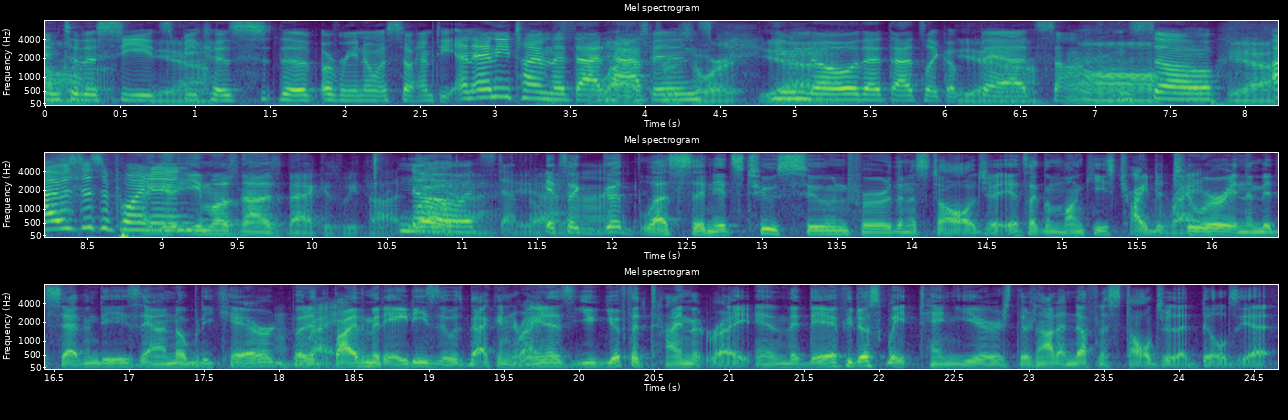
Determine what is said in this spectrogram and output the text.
into the ah, seats yeah. because the arena was so empty. And anytime that that happens, resort, you know that that's like a Yeah. bad sign. Aw. so Yeah. I was disappointed. get emo's not as back as we thought. No, Well, it's definitely It's a good lesson. It's too soon for the nostalgia. It's like the Monkees tried to Right. tour in the mid 70s and nobody cared, but Right. by the mid 80s it was back in Right. Arenas. You, you have to time it right. And they, if you just wait 10 years, there's not enough nostalgia that builds yet.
